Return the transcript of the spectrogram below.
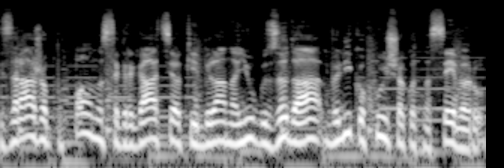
izražal popolno segregacijo, ki je bila na jugu ZDA veliko hujša kot na severu.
